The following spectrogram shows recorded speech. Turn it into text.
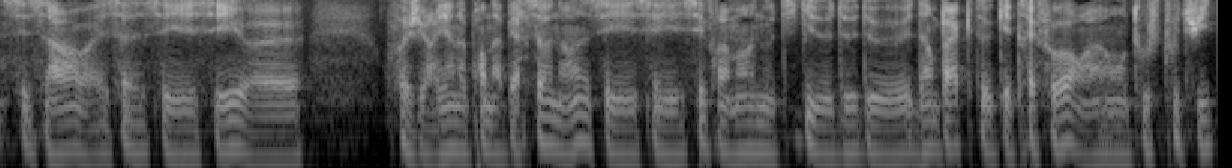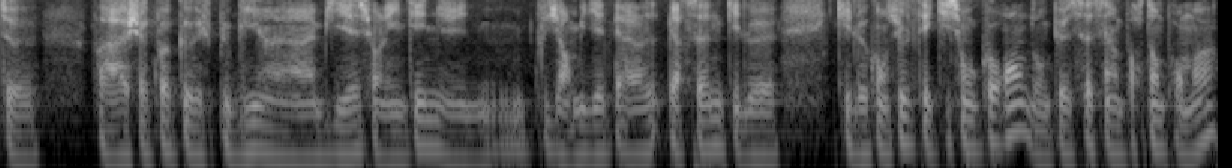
c'est ça, ouais, ça c'est. Euh, enfin, j'ai rien à prendre à personne. Hein, c'est vraiment un outil d'impact de, qui est très fort. Hein, on touche tout de suite à chaque fois que je publie un, billet sur LinkedIn, j'ai plusieurs milliers de personnes qui le, qui le consultent et qui sont au courant. Donc euh, ça, c'est important pour moi.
